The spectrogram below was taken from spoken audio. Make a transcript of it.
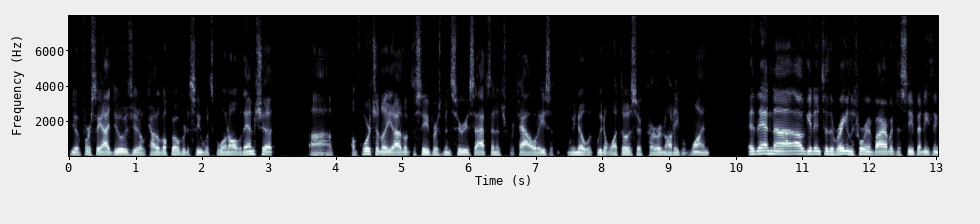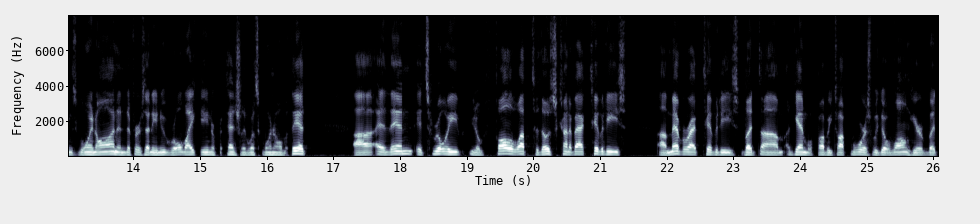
You know, first thing I do is you know kind of look over to see what's going on with MSHA. Uh, unfortunately, I look to see if there's been serious accidents, or fatalities. We know we don't want those to occur, not even one. And then uh, I'll get into the regulatory environment to see if anything's going on and if there's any new rulemaking or potentially what's going on with it. Uh, and then it's really, you know, follow up to those kind of activities, uh, member activities. But um, again, we'll probably talk more as we go along here. But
